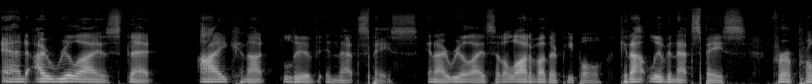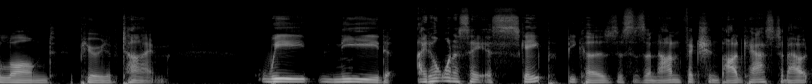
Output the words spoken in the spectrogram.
And I realized that I cannot live in that space. And I realized that a lot of other people cannot live in that space for a prolonged period of time. We need, I don't want to say escape because this is a nonfiction podcast about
